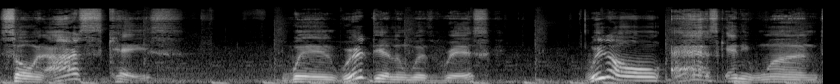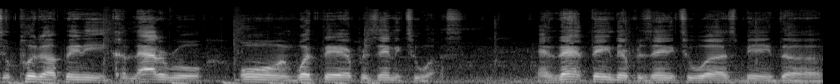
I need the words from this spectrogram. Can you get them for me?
So, in our case, when we're dealing with risk, we don't ask anyone to put up any collateral on what they're presenting to us and that thing they're presenting to us being the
